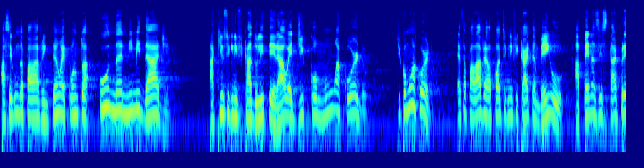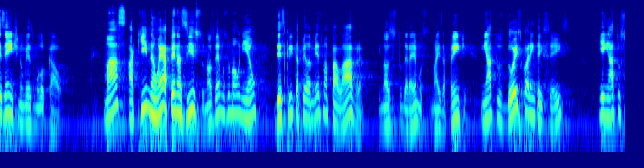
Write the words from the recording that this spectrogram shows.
A segunda palavra, então, é quanto à unanimidade. Aqui o significado literal é de comum acordo. De comum acordo. Essa palavra ela pode significar também o apenas estar presente no mesmo local. Mas aqui não é apenas isso. Nós vemos uma união descrita pela mesma palavra, e nós estudaremos mais à frente, em Atos 2:46 e em Atos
